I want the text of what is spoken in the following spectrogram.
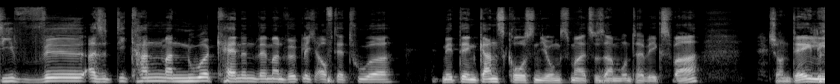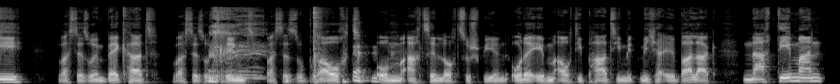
die will, also die kann man nur kennen, wenn man wirklich auf der Tour mit den ganz großen Jungs mal zusammen unterwegs war. John Daly, was der so im Back hat, was der so trinkt, was er so braucht, um 18 Loch zu spielen. Oder eben auch die Party mit Michael Ballack, nachdem man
